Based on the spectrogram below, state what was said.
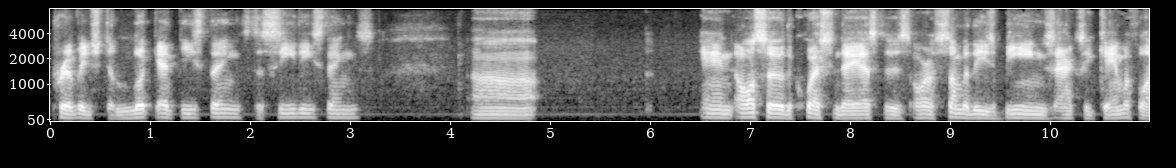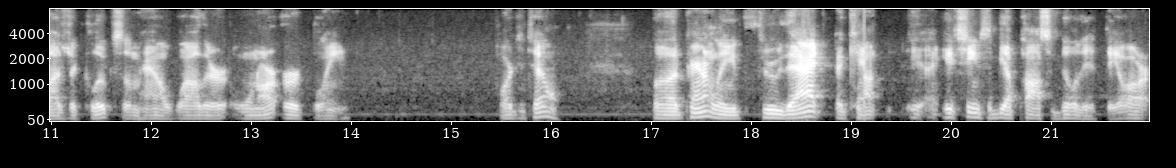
privilege to look at these things, to see these things. Uh, and also the question they asked is are some of these beings actually camouflaged or cloaked somehow while they're on our earth plane? Hard to tell. But apparently through that account it, it seems to be a possibility that they are.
